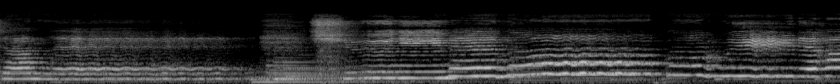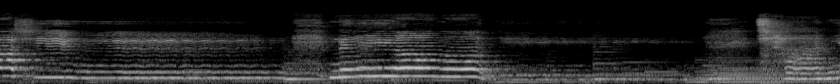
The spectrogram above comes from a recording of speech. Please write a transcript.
찾네. 주님의 높고 위대하시는 내 영혼이 찬양하네.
